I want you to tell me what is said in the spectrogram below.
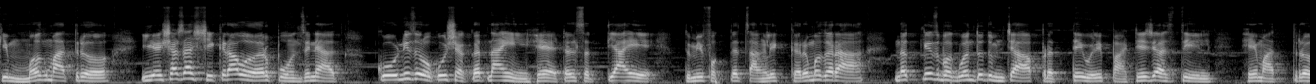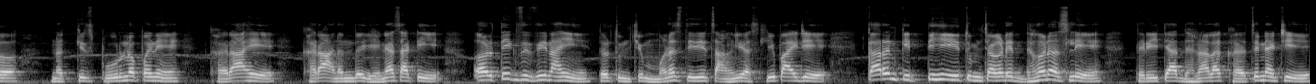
की मग मात्र यशाच्या शिखरावर पोहोचण्यात कोणीच रोखू शकत नाही. हे अटल सत्य आहे. तुम्ही फक्त चांगले कर्म करा. नक्कीच भगवंत तुमच्या प्रत्येक वेळी पाठीचे असतील. हे मात्र नक्कीच पूर्णपणे खरं आहे. खरा आनंद घेण्यासाठी आर्थिक स्थिती नाही तर तुमची मनस्थिती चांगली असली पाहिजे. कारण कितीही तुमच्याकडे धन असले तरी त्या धनाला खर्चण्याची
